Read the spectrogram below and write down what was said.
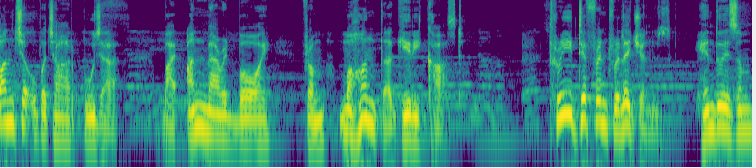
Pancha Upachar Puja by unmarried boy from Mahanta Giri caste. Three different religions, Hinduism,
